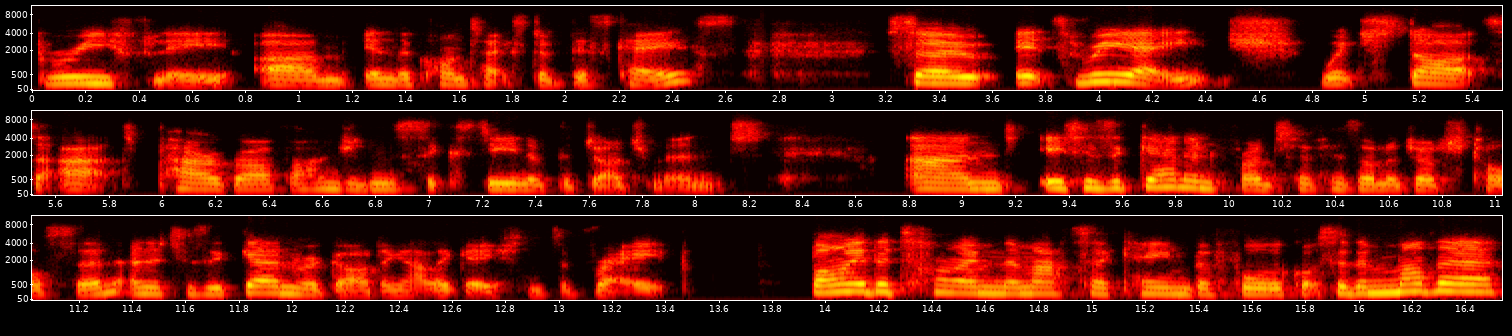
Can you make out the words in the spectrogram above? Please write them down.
briefly um, in the context of this case. So it's Re H, which starts at paragraph 116 of the judgment. And it is again in front of His Honour Judge Tolson, and it is again regarding allegations of rape. By the time the matter came before the court, so the mother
